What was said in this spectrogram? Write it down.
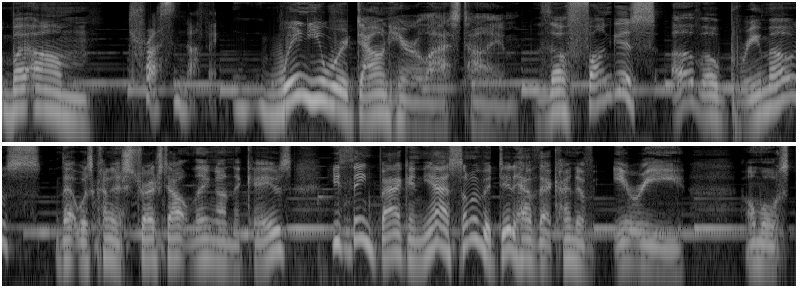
But um Trust nothing. when you were down here last time, the fungus of Obrimos that was kind of stretched out laying on the caves, you think back and yeah, some of it did have that kind of eerie, almost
